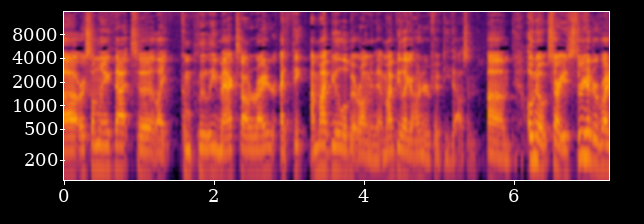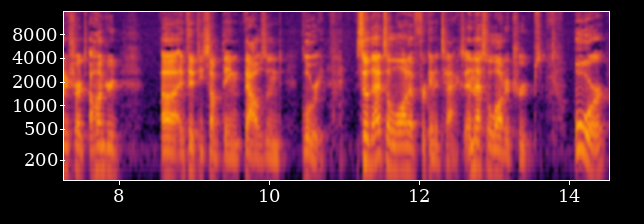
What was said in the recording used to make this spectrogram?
uh, or something like that to like completely max out a rider. I think I might be a little bit wrong in that. It might be like 150,000. Um, oh no, sorry, it's 300 rider shards, 150 uh, something thousand glory. So that's a lot of freaking attacks, and that's a lot of troops. Or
